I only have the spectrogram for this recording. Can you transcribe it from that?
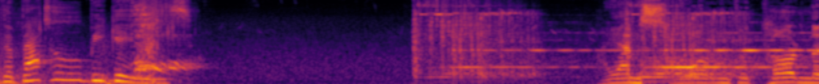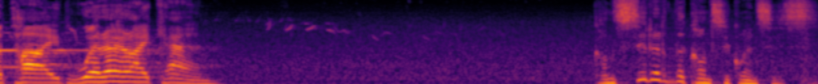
The battle begins. I am sworn to turn the tide wherever I can. Consider the consequences.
